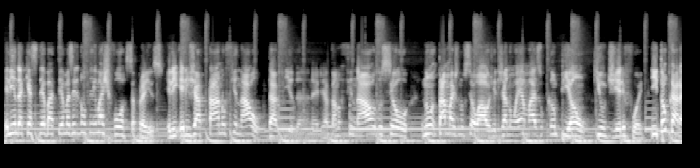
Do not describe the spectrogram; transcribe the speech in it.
ele ainda quer se debater, mas ele não tem mais força para isso. Ele, ele já tá no final da vida, né? Ele já tá no final do seu. Não tá mais no seu auge, ele já não é mais o campeão que um dia ele foi. Então, cara,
